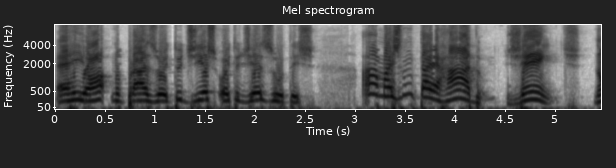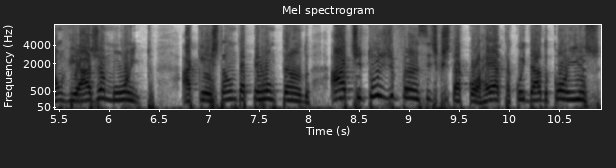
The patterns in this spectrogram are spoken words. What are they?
RO no prazo de oito dias, oito dias úteis. Ah, mas não está errado. Gente, não viaja muito. A questão está perguntando, a atitude de Francisco está correta? Cuidado com isso.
